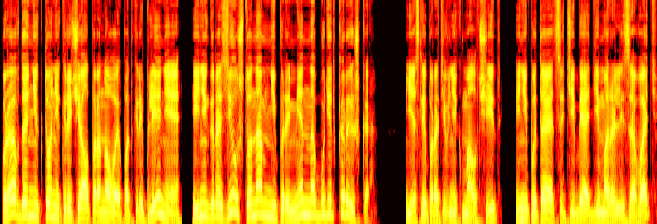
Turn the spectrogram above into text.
Правда, никто не кричал про новое подкрепление и не грозил, что нам непременно будет крышка. Если противник молчит и не пытается тебя деморализовать,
